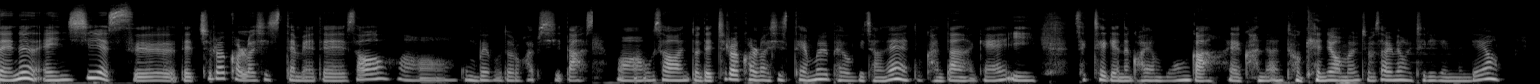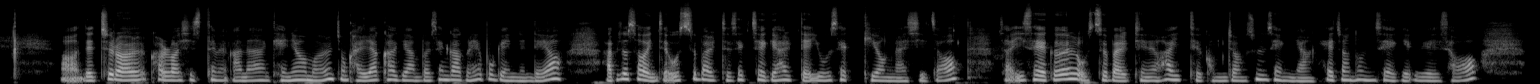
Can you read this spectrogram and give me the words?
이번에는 NCS 내추럴 컬러 시스템에 대해서 어 공부해 보도록 합시다. 어 우선 또 내추럴 컬러 시스템을 배우기 전에 또 간단하게 이 색채계는 과연 뭔가에 관한 또 개념을 좀 설명을 드리겠는데요. 어 내추럴 컬러 시스템에 관한 개념을 좀 간략하게 한번 생각을 해 보겠는데요. 앞서서 인제 오스발트 색채계 할때요색 기억나시죠? 자 이 색을 오스발트는 화이트, 검정, 순색양, 회전 혼색에 의해서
